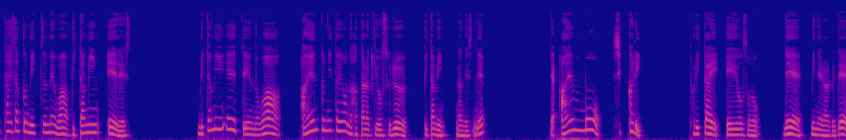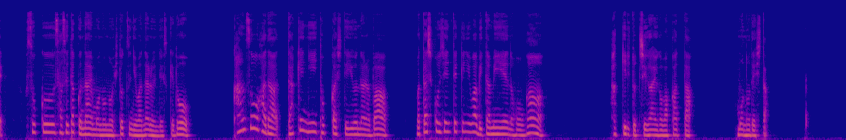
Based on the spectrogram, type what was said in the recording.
対策3つ目はビタミン A です。ビタミン A っていうのは亜鉛と似たような働きをするビタミンなんですね。で、亜鉛もしっかり取りたい栄養素で、ミネラルで不足させたくないものの一つにはなるんですけど、乾燥肌だけに特化して言うならば、私個人的にはビタミン A の方がはっきりと違いが分かったものでした。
